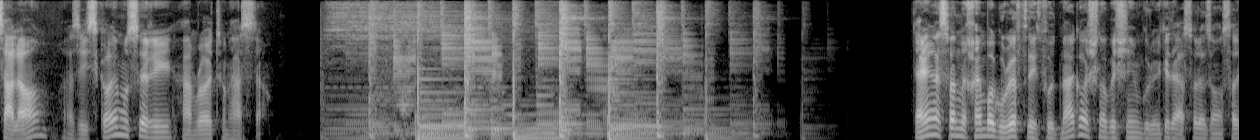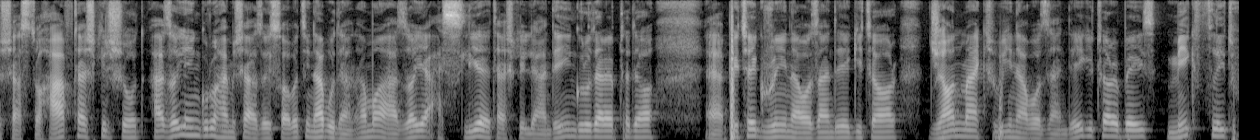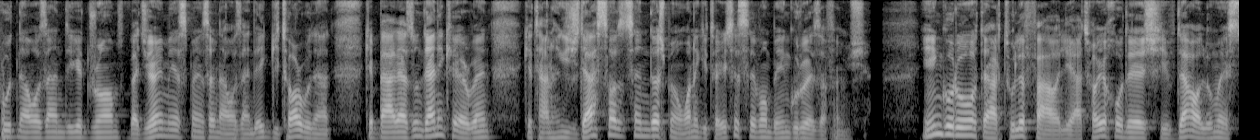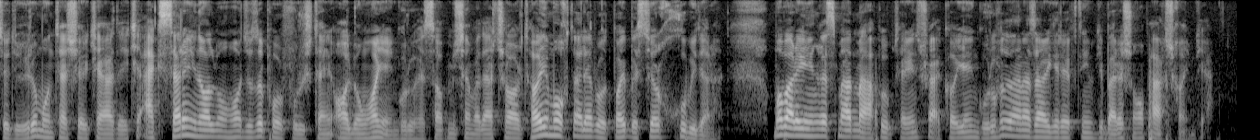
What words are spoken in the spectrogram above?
سلام از ایستگاه موسیقی همراهتون هستم. در این قسمت می‌خوایم با گروه Fleetwood Mac آشنا بشیم گروهی که در سال 1967 تشکیل شد. اعضای این گروه همیشه اعضای ثابتی نبودن اما اعضای اصلی تشکیل دهنده این گروه در ابتدا پیتر گرین نوازنده گیتار جان مک‌وی نوازنده گیتار بیس میک فلیتوود نوازنده درامز و جرمی اسپنسر نوازنده گیتار بودند که بعد از اون دنی کرون که تنها 18 سال سن داشت به عنوان گیتاریست سوم به این گروه اضافه میشه. این گروه در طول فعالیت خودش 17 آلبوم استودیویی رو منتشر کرده که اکثر این آلبوم ها جزو پرفروشترین آلبوم های این گروه حساب میشن و در چارت های مختلف رتبه بسیار خوبی دارن. ما برای این قسمت محبوب ترین ترک های این گروه رو در نظر گرفتیم که برای شما پخش خواهیم کرد.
